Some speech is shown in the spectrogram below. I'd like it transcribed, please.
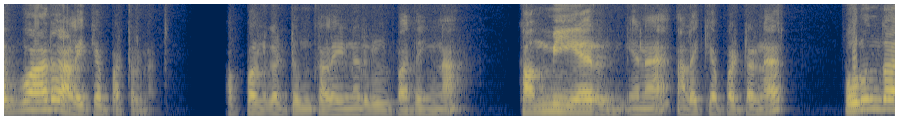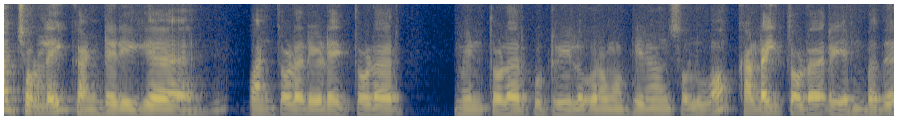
எவ்வாறு அழைக்கப்பட்டனர்? கப்பல் கட்டும் கலைஞர்கள் பார்த்தீங்கன்னா கம்மியர் என அழைக்கப்பட்டனர். பொருந்தா சொல்லை கண்டறிக. வன்தொடர் இடைத்தொடர் மென்தொடர் உரம் அப்படின்னு சொல்லுவோம். கடைத்தொடர் என்பது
